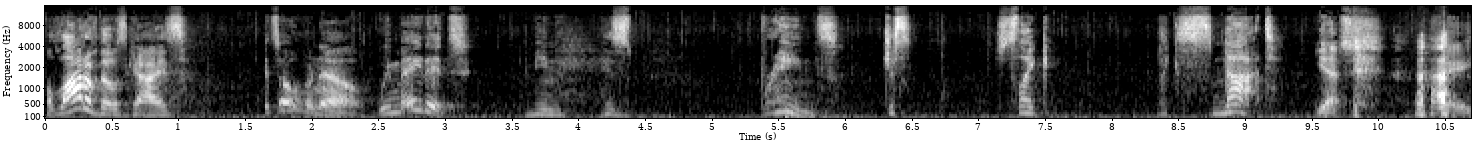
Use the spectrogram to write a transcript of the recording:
a lot of those guys, it's over now. We made it. I mean, his brains just, just like, like snot. Yes. Okay,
